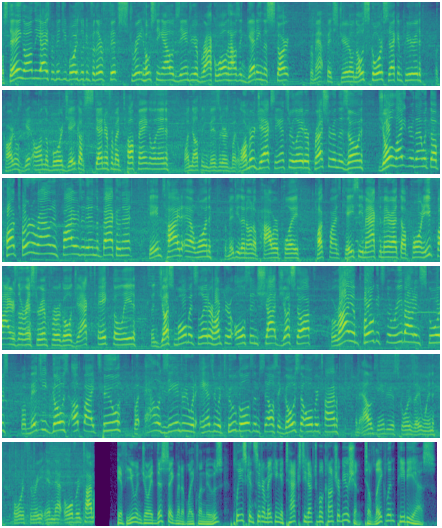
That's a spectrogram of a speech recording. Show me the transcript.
Well, staying on the ice, Bemidji boys looking for their fifth straight, hosting Alexandria. Brock Waldhausen getting the start for Matt Fitzgerald. No score, second period, but Cardinals get on the board. Jacob Stenner from a tough angle and in. 1-0 visitors, but Lumberjacks answer later. Pressure in the zone. Joel Leitner then with the puck, turn around and fires it in the back of the net. Game tied at one. Bemidji then on a power play. Puck finds Casey McNamara at the point. He fires the wrister in for a goal. Jacks take the lead. Then just moments later, Hunter Olson shot just off. But Ryan Poe gets the rebound and scores. Bemidji goes up by two, but Alexandria would answer with two goals themselves. It goes to overtime, and Alexandria scores. They win 4-3 in that overtime. If you enjoyed this segment of Lakeland News, please consider making a tax-deductible contribution to Lakeland PBS.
